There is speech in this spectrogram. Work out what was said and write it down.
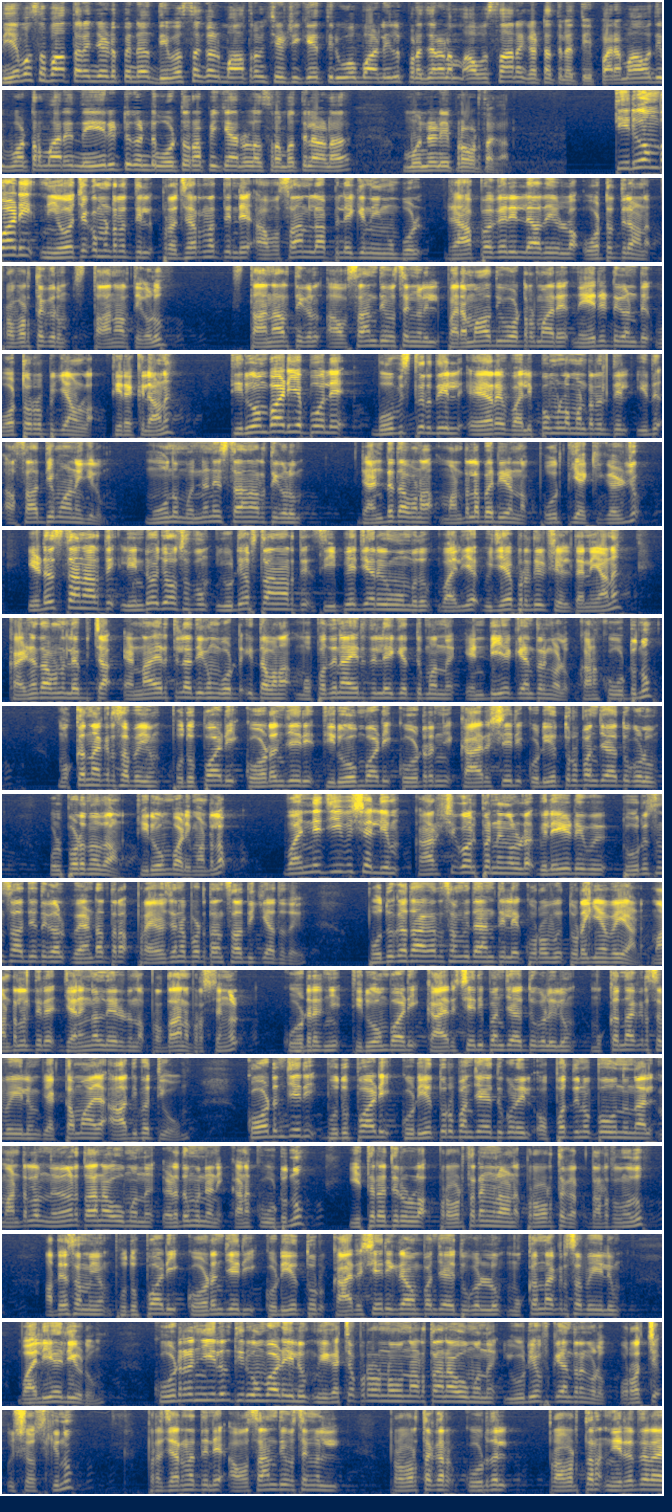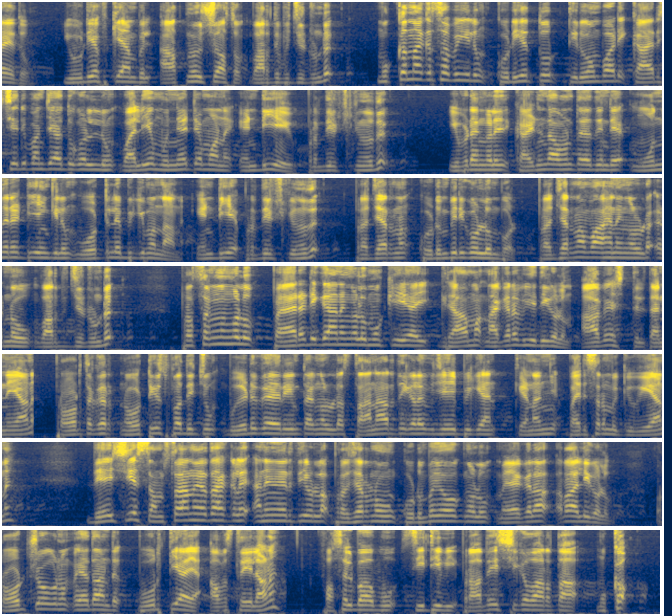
നിയമസഭാ തെരഞ്ഞെടുപ്പിന് ദിവസങ്ങൾ മാത്രം ശേഷിക്കെ തിരുവമ്പാടിയിൽ പ്രചരണം അവസാന ഘട്ടത്തിലെത്തി. പരമാവധി വോട്ടർമാരെ നേരിട്ട് കണ്ട് വോട്ടുറപ്പിക്കാനുള്ള ശ്രമത്തിലാണ് മുന്നണി പ്രവർത്തകർ. തിരുവമ്പാടി നിയോജക മണ്ഡലത്തിൽ പ്രചരണത്തിന്റെ അവസാന ലാപ്പിലേക്ക് നീങ്ങുമ്പോൾ രാപ്പകലില്ലാതെയുള്ള ഓട്ടത്തിലാണ് പ്രവർത്തകരും സ്ഥാനാർത്ഥികളും. സ്ഥാനാർത്ഥികൾ അവസാന ദിവസങ്ങളിൽ പരമാവധി വോട്ടർമാരെ നേരിട്ട് കണ്ട് വോട്ടുറപ്പിക്കാനുള്ള തിരക്കിലാണ്. തിരുവമ്പാടിയെപ്പോലെ ഭൂവിസ്തൃതിയിൽ ഏറെ വലിപ്പമുള്ള മണ്ഡലത്തിൽ ഇത് അസാധ്യമാണെങ്കിലും മൂന്ന് മുന്നണി സ്ഥാനാർത്ഥികളും രണ്ട് തവണ മണ്ഡല പര്യടനം പൂർത്തിയാക്കി കഴിഞ്ഞു. ഇടത് സ്ഥാനാർത്ഥി ലിൻഡോ ജോസഫും യു ഡി എഫ് സ്ഥാനാർത്ഥി സി പി എച്ച് മുഹമ്മദും വലിയ വിജയപ്രതീക്ഷയിൽ തന്നെയാണ്. കഴിഞ്ഞ തവണ ലഭിച്ച എണ്ണായിരത്തിലധികം വോട്ട് ഇത്തവണ മുപ്പതിനായിരത്തിലേക്ക് എത്തുമെന്ന് എൻ ഡി എ കേന്ദ്രങ്ങളും കണക്കുകൂട്ടുന്നു. മുക്കം നഗരസഭയും പുതുപ്പാടി കോടഞ്ചേരി തിരുവമ്പാടി കോടരഞ്ഞി കാരശ്ശേരി കൊടിയത്തൂർ പഞ്ചായത്തുകളും ഉൾപ്പെടുന്നതാണ് തിരുവമ്പാടി മണ്ഡലം. വന്യജീവി ശല്യം കാർഷികോൽപ്പന്നങ്ങളുടെ വിലയിടിവ് ടൂറിസം സാധ്യതകൾ വേണ്ടത്ര പ്രയോജനപ്പെടുത്താൻ സാധിക്കാത്തത് പൊതുഗതാഗത സംവിധാനത്തിലെ കുറവ് തുടങ്ങിയവയാണ് മണ്ഡലത്തിലെ ജനങ്ങൾ നേരിടുന്ന പ്രധാന പ്രശ്നങ്ങൾ. കൂടരഞ്ഞി തിരുവമ്പാടി കാരശ്ശേരി പഞ്ചായത്തുകളിലും മുക്കം നഗരസഭയിലും വ്യക്തമായ ആധിപത്യവും കോടഞ്ചേരി പുതുപ്പാടി കൊടിയത്തൂർ പഞ്ചായത്തുകളിൽ ഒപ്പത്തിനൊപ്പവും നിന്നാൽ മണ്ഡലം നിലനിർത്താനാവുമെന്ന് ഇടതുമുന്നണി കണക്കുകൂട്ടുന്നു. ഇത്തരത്തിലുള്ള പ്രവർത്തനങ്ങളാണ് പ്രവർത്തകർ നടത്തുന്നതും. അതേസമയം പുതുപ്പാടി കോടഞ്ചേരി കൊടിയത്തൂർ കാരശ്ശേരി ഗ്രാമപഞ്ചായത്തുകളിലും മുക്കം നഗരസഭയിലും വലിയ ലീഡും കൂടരഞ്ഞിയിലും തിരുവമ്പാടിയിലും മികച്ച പ്രകടനവും നടത്താനാവുമെന്ന് യു ഡി എഫ് കേന്ദ്രങ്ങളും ഉറച്ച് വിശ്വസിക്കുന്നു. പ്രചരണത്തിന്റെ അവസാന ദിവസങ്ങളിൽ പ്രവർത്തകർ കൂടുതൽ പ്രവർത്തന നിരതരായതും യു ഡി എഫ് ക്യാമ്പിൽ ആത്മവിശ്വാസം വർദ്ധിപ്പിച്ചിട്ടുണ്ട്. മുക്ക നഗരസഭയിലും കൊടിയത്തൂർ തിരുവമ്പാടി കാരശ്ശേരി പഞ്ചായത്തുകളിലും വലിയ മുന്നേറ്റമാണ് എൻ ഡി എ പ്രതീക്ഷിക്കുന്നത്. ഇവിടങ്ങളിൽ കഴിഞ്ഞ തവണത്തേതിന്റെ മൂന്നിരട്ടിയെങ്കിലും വോട്ട് ലഭിക്കുമെന്നാണ് എൻ ഡി എ പ്രതീക്ഷിക്കുന്നത്. പ്രചരണം കൊടുമ്പിരി കൊള്ളുമ്പോൾ പ്രചരണ വാഹനങ്ങളുടെ എണ്ണവും വർദ്ധിച്ചിട്ടുണ്ട്. പ്രസംഗങ്ങളും പാരഡി ഗാനങ്ങളുമൊക്കെയായി ഗ്രാമ നഗരവീതികളും ആവേശത്തിൽ തന്നെയാണ്. പ്രവർത്തകർ നോട്ടീസ് പതിച്ചും വീട് കയറിയും തങ്ങളുടെ സ്ഥാനാർത്ഥികളെ വിജയിപ്പിക്കാൻ കിണഞ്ഞ് പരിശ്രമിക്കുകയാണ്. ദേശീയ സംസ്ഥാന നേതാക്കളെ അണിനിരത്തിയുള്ള പ്രചരണവും കുടുംബയോഗങ്ങളും മേഖലാ റാലികളും റോഡ് ഷോകളും ഏതാണ്ട് പൂർത്തിയായ അവസ്ഥയിലാണ്. ഫസൽ ബാബു സി പ്രാദേശിക വാർത്ത മുക്കം.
